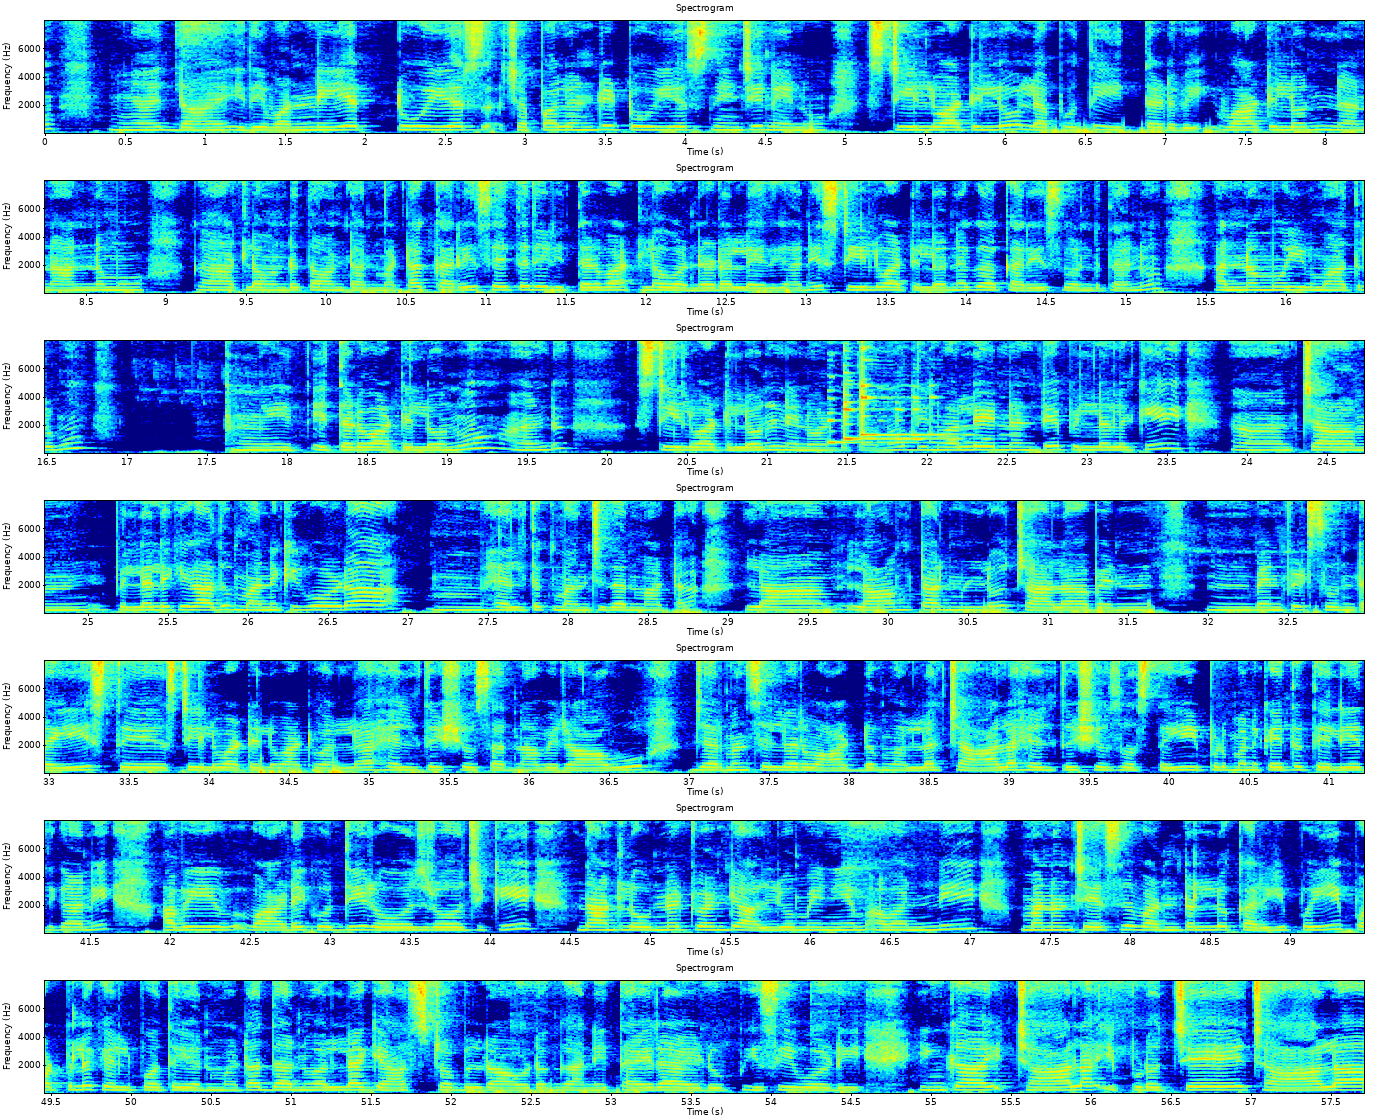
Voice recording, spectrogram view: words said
దా ఇది వన్ ఇయర్ టూ ఇయర్స్ చెప్పాలంటే టూ ఇయర్స్ నుంచి నేను స్టీల్ వాటిల్లో లేకపోతే ఇత్తడివి. వాటిల్లోనే నేను అన్నము అట్లా వండుతూ ఉంటాను అనమాట కర్రీస్ అయితే నేను ఇత్తడి వాటిలో వండడం లేదు కానీ స్టీల్ వాటిల్లోనే కర్రీస్ వండుతాను. అన్నము ఇవి మాత్రము ఇత్తడి వాటిల్లోనూ అండ్ స్టీల్ వాటిల్లోనే నేను వండుతాను. దీనివల్ల ఏంటంటే పిల్లలకి చా పిల్లలకి కాదు మనకి కూడా హెల్త్కి మంచిదనమాట లా లాంగ్ టర్మ్లో చాలా బెన్ బెనిఫిట్స్ ఉంటాయి స్టే స్టీల్ వాటిల్ వాటి వల్ల. హెల్త్ ఇష్యూస్ అన్నవి రావు. జర్మన్ సిల్వర్ వాడడం వల్ల చాలా హెల్త్ ఇష్యూస్ వస్తాయి. ఇప్పుడు మనకైతే తెలియదు కానీ అవి వాడే కొద్దీ రోజు రోజుకి దాంట్లో ఉన్నటువంటి అల్యూమినియం అవన్నీ మనం చేసే వంటల్లో కరిగిపోయి పొట్టలోకి వెళ్ళిపోతాయి. అయిపోతాయి అనమాట దానివల్ల గ్యాస్ ట్రబుల్ రావడం కానీ థైరాయిడ్ పీసీఓడి ఇంకా చాలా ఇప్పుడు వచ్చే చాలా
